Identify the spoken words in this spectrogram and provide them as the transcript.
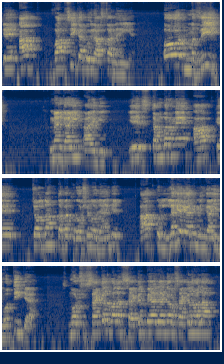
कि अब वापसी का कोई रास्ता नहीं है। और मज़ीद महँगाई आएगी। ये सितंबर में आपके चौदह तबक रोशन हो जाएँगे। आपको लगेगा कि महँगाई होती क्या है। मोटरसाइकिल वाला साइकिल पे आ जाएगा और साइकिल वाला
